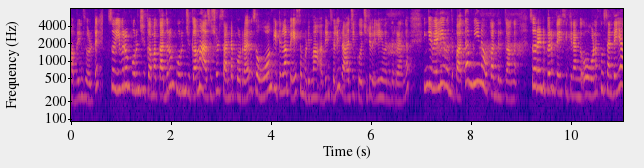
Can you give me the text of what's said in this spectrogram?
அப்படின்னு சொல்லிட்டு ஸோ இவரும் புரிஞ்சுக்காம கதரும் புரிஞ்சுக்காம ஆஸ் யூஷுவல் சண்டை போடுறாரு. ஸோ உங்ககிட்டலாம் பேச முடியுமா? அப்படின்னு சொல்லி ராஜி கோச்சிட்டு வெளியே வந்துடுறாங்க. இங்கே வெளியே வந்து பார்த்தா மீனா உட்காந்துருக்காங்க ஸோ ரெண்டு பேரும் பேசிக்கிறாங்க. ஓ உனக்கும் சண்டையா?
